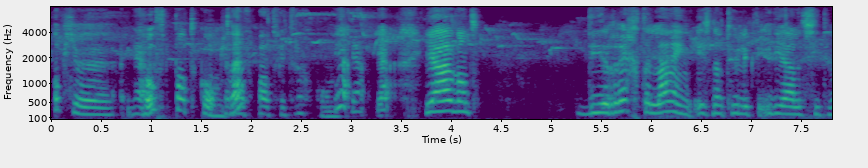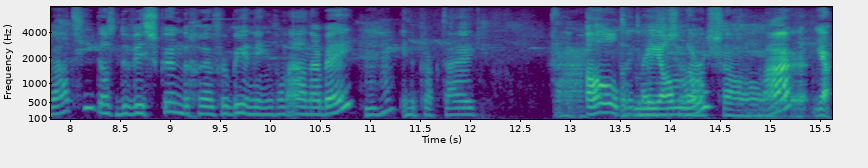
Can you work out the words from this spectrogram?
op je, Op je ja, hoofdpad op komt, je hè? hoofdpad weer terugkomt. Ja, Ja. ja. ja, want die rechte lijn is natuurlijk de ideale situatie. Dat is de wiskundige verbinding van A naar B. Mhm. In de praktijk Ja, altijd zo. Maar- eh, ja,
